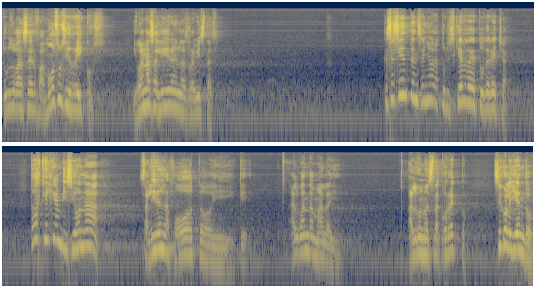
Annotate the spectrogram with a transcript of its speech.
tú los vas a hacer famosos y ricos y van a salir en las revistas. Que se sienten, Señor, a tu izquierda y a tu derecha. Todo aquel que ambiciona salir en la foto y que algo anda mal ahí. Algo no está correcto. Sigo leyendo.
